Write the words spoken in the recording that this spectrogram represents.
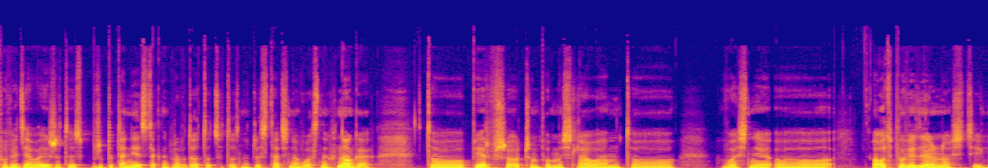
powiedziałeś, że, to jest, że pytanie jest tak naprawdę o to, co to znaczy stać na własnych nogach, to pierwsze, o czym pomyślałam, to właśnie o, o odpowiedzialności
